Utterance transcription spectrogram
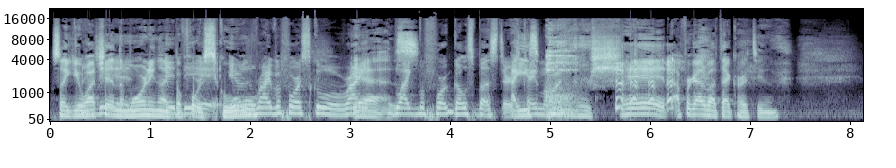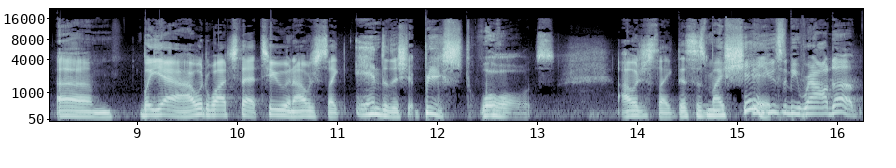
So like you watch it, in the morning like It before did. school. It was right before school, right? Yes. Like before Ghostbusters I used came on. Oh shit. I forgot about that cartoon. Um but yeah, I would watch that too and I was just like into the shit. Beast Wars. I was just like this is my shit. It used to be riled up,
